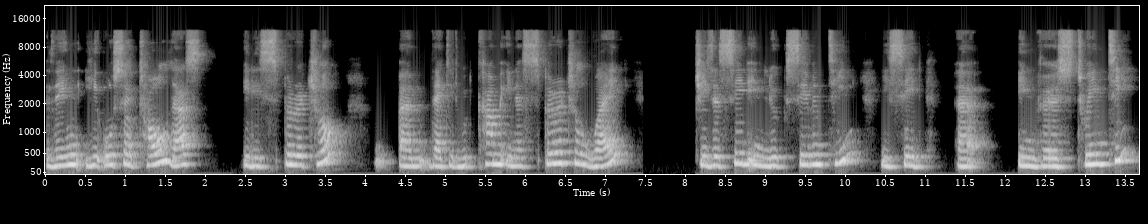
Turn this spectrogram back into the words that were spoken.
Then he also told us it is spiritual, um, that it would come in a spiritual way. Jesus said in Luke 17, he said, uh, in verse 20,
